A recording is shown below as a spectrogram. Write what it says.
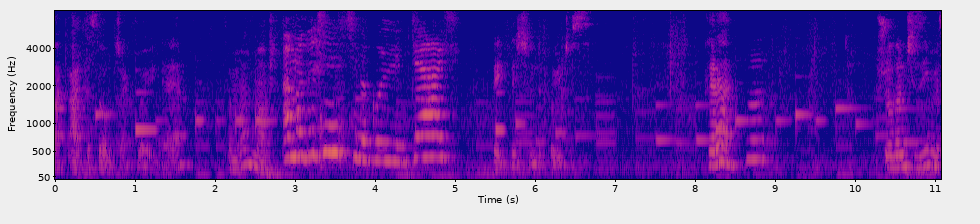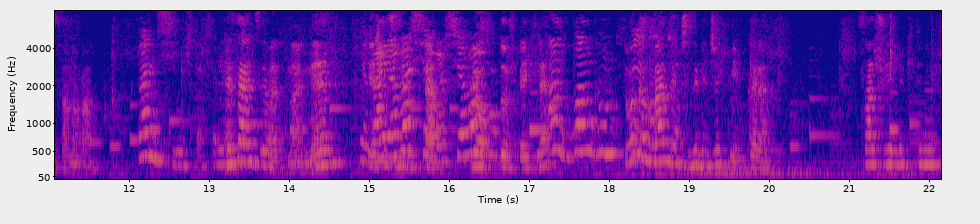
Bak arkası olacak böyle. Tamam mı? Ama dışın içine koyacağız. Bekle şimdi koyacağız. Karen Hı. Şuralarını çizeyim mi sana ben? Ben dişim işte sana. E sen çizemezsin anne. Ya ben yavaş çizebilsem. yavaş yavaş. Yok dur bekle. Ay, ben bunu Dur bakalım ben de çizebilecek miyim Karen? Sen şu Hello Kitty'nin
